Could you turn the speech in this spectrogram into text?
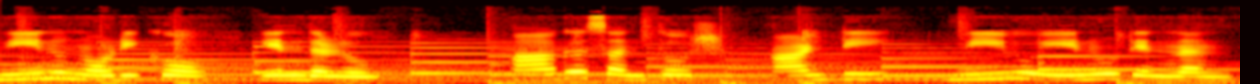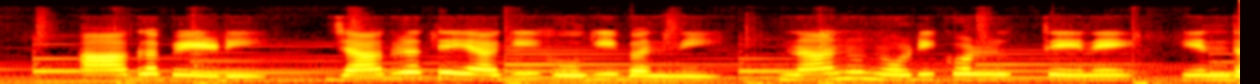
ನೀನು ನೋಡಿಕೋ, ಎಂದಳು. ಆಗ ಸಂತೋಷ್, ಆಂಟಿ, ನೀವು ಏನು ಟೆನ್ನನ್? ಆಗಬೇಡಿ, ಜಾಗ್ರತೆಯಾಗಿ ಹೋಗಿ ಬನ್ನಿ, ನಾನು ನೋಡಿಕೊಳ್ಳುತ್ತೇನೆ, ಎಂದ.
